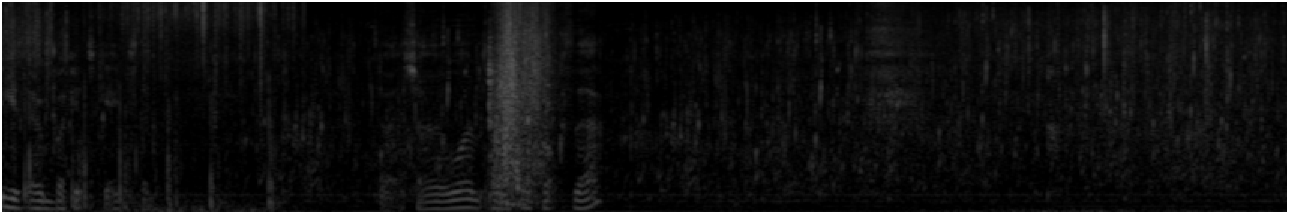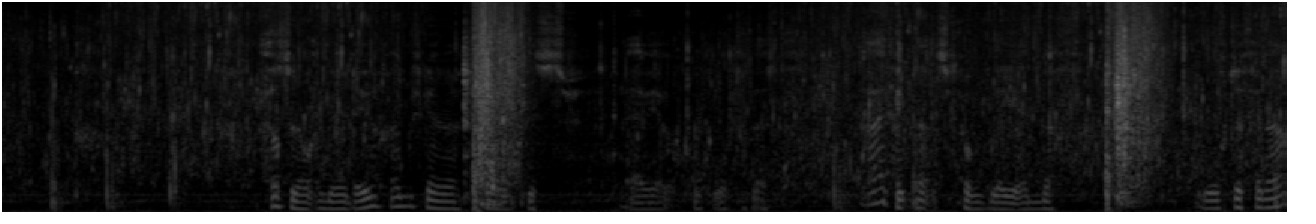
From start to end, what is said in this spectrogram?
His own buckets against them. Right, so one there. I also know what I'm going to do. I'm just going to fill this area up with water first. I think that's probably enough water for now.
